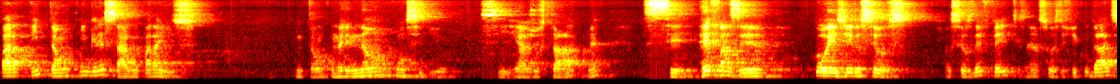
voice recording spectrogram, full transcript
para então ingressar no paraíso. Então, como ele não conseguiu se reajustar, né, se refazer, corrigir os seus, os seus defeitos, né, as suas dificuldades,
